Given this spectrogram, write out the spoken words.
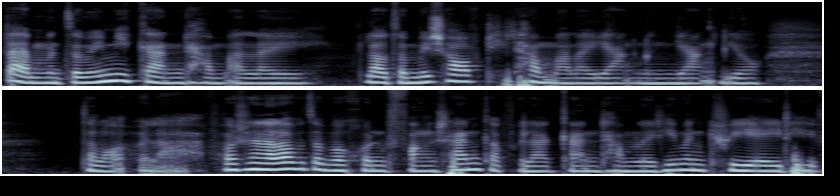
แต่มันจะไม่มีการทำอะไร เราจะไม่ชอบที่ทำอะไรอย่างหนึ่งอย่างเดียวตลอดเวลา เพราะฉะนั้นเราจะเป็นคนฟังก์ชันกับเวลาการทำอะไรที่มันครีเอทีฟ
